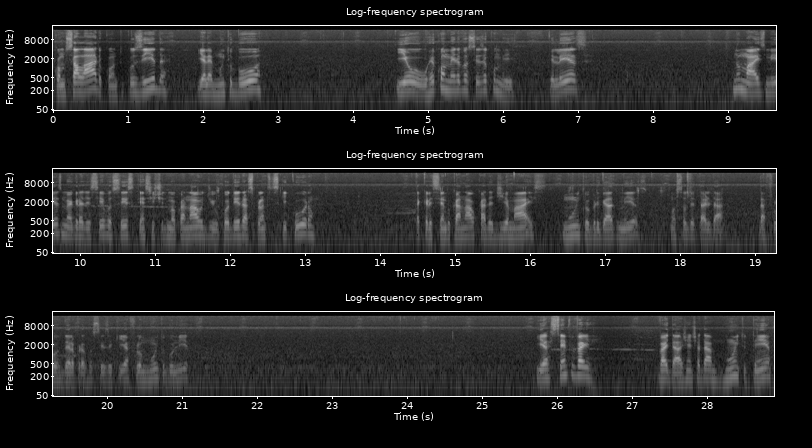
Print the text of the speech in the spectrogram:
como salada quanto cozida e ela é muito boa e eu recomendo a vocês a comer, beleza? No mais mesmo, é agradecer vocês que têm assistido meu canal de O Poder das Plantas que Curam. Está crescendo o canal cada dia mais. Muito obrigado mesmo. Vou mostrar o detalhe da, da flor dela para vocês aqui. A flor muito bonita. E ela sempre vai vai dar. Gente vai dar muito tempo.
